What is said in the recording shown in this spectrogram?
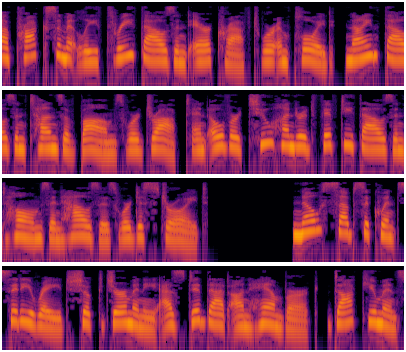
Approximately 3,000 aircraft were employed, 9,000 tons of bombs were dropped and over 250,000 homes and houses were destroyed. No subsequent city raid shook Germany as did that on Hamburg. Documents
